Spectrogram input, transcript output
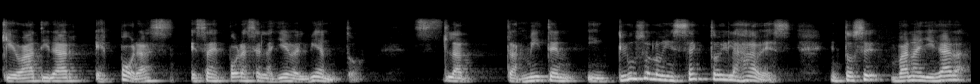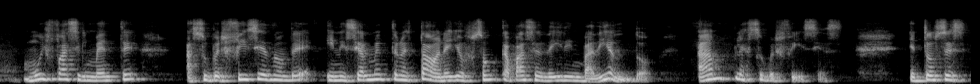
que va a tirar esporas, esas esporas se las lleva el viento. La transmiten incluso los insectos y las aves. Entonces van a llegar muy fácilmente a superficies donde inicialmente no estaban. Ellos son capaces de ir invadiendo amplias superficies. Entonces,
